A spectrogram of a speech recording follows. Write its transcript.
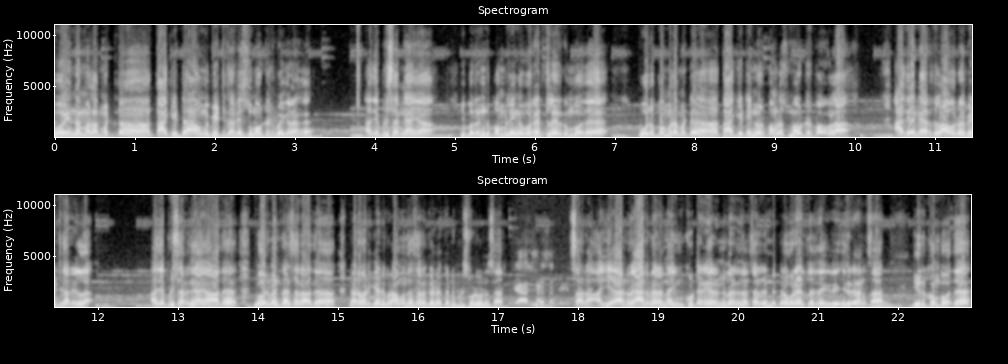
கோவிந்தமலை மட்டும் தாக்கிட்டு அவங்க வீட்டுக்காரையும் சும்மா விட்டுட்டு போய்க்கிறாங்க. அது எப்படி சார் நியாயம்? இப்போ ரெண்டு பொம்பளைங்க ஒரு இடத்துல இருக்கும்போது ஒரு பொம்பளை மட்டும் தாக்கிட்டு இன்னொரு பொம்பளை சும்மா விட்டுட்டு போவாங்களா? அதே நேரத்தில் அவர் வீட்டுக்காரர் இல்லை. அது எப்படி சார் நியாயம்? அது கவர்மெண்ட் தான் சார் அது நடவடிக்கை எடுக்கணும். அவங்க தான் சார் கண்டு- கண்டுபிடிச்சு கொடுக்கணும் சார். மேல சார் யார் யார் மேலன்னா இவங்க கூட்டணி ரெண்டு பேரும் இருந்தாங்க சார். ரெண்டு பேரும் ஒரே இடத்துல இரு- இருக்கிறாங்க சார். இருக்கும்போது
